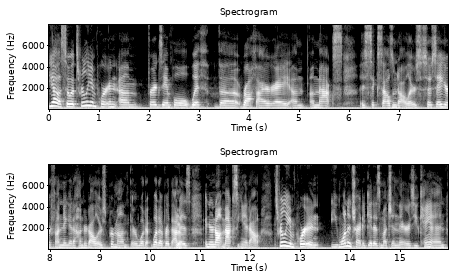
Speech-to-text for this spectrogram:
Yeah, so it's really important. Um, for example, with the Roth IRA, um, a max is six thousand dollars. So say you're funding it hundred dollars per month or what, whatever that is, Yeah. and you're not maxing it out. It's really important. You want to try to get as much in there as you can.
